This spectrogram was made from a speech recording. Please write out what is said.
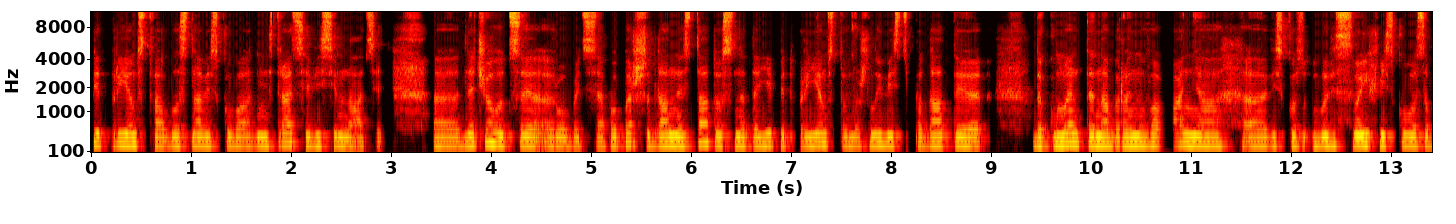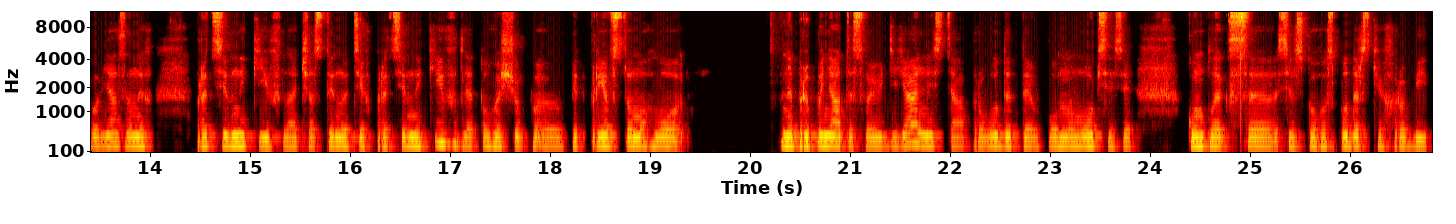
підприємства, обласна військова адміністрація 18. Е, Для чого це робиться? По-перше, даний статус надає підприємству можливість подати документи на бронювання е, військо- своїх військовозобов'язаних працівників на частину цих працівників для того, щоб е, підприємство могло не припиняти свою діяльність, а проводити в повному обсязі комплекс е, сільськогосподарських робіт,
